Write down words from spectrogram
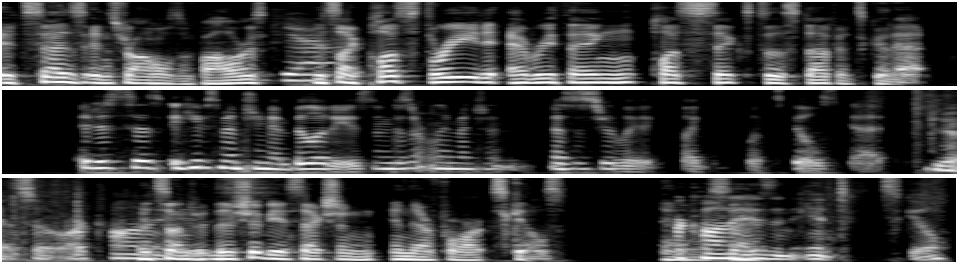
it says in strongholds and followers. Yeah. It's like plus three to everything, plus six to the stuff it's good at. It just says it keeps mentioning abilities and doesn't really mention necessarily like what skills get. Yeah, so Arcana. It's under. There should be a section in there for skills. And it's, Arcana uh, is an int skill.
